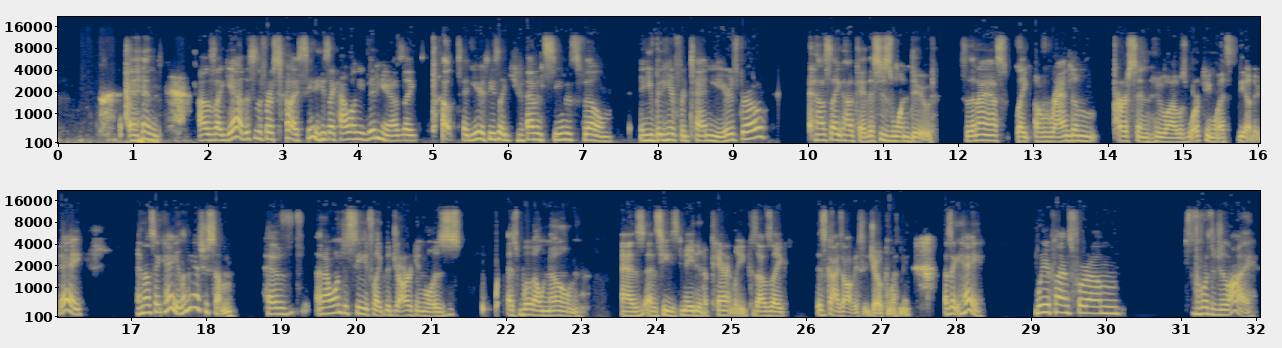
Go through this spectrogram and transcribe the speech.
And I was like, "Yeah, this is the first time I've seen it." He's like, "How long you been here?" I was like, "About ten years." He's like, "You haven't seen this film, and you've been here for ten years, bro." And I was like, "Okay, this is one dude." So then I asked like a random person who I was working with the other day, and I was like, "Hey, let me ask you something. Have and I wanted to see if like the jargon was as well known as as he's made it apparently because I was like, this guy's obviously joking with me. I was like, hey, what are your plans for um Fourth of July?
